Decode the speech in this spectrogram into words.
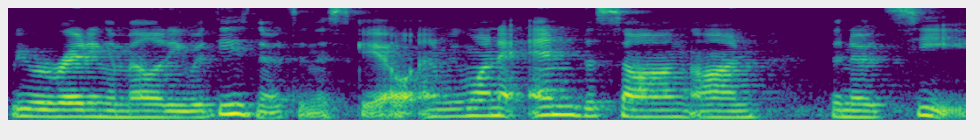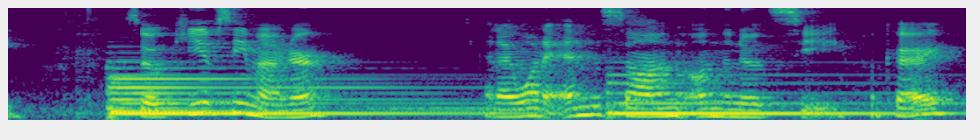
we were writing a melody with these notes in the scale, and we want to end the song on the note C. So key of C minor, and I want to end the song on the note C, okay?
